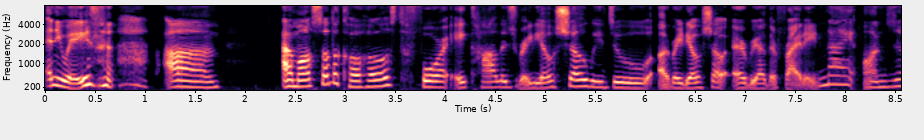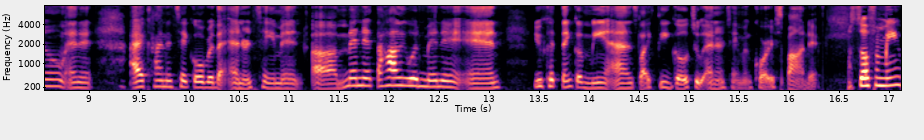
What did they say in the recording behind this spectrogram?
Anyways, um I'm also the co host for a college radio show. We do a radio show every other Friday night on Zoom, and it, I kind of take over the entertainment uh, minute, the Hollywood minute, and you could think of me as like the go to entertainment correspondent. So for me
